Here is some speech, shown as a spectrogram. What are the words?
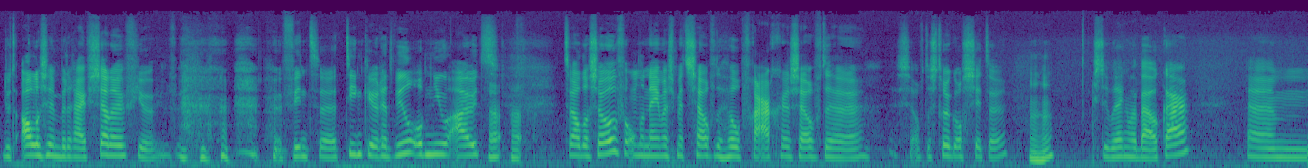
doet alles in het bedrijf zelf, je vindt eh, tien keer het wiel opnieuw uit. Ja, ja. Terwijl er zoveel ondernemers met zelfde hulpvragen, zelfde, zelfde struggles zitten. Mhm. Dus die brengen we bij elkaar. Ehm,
